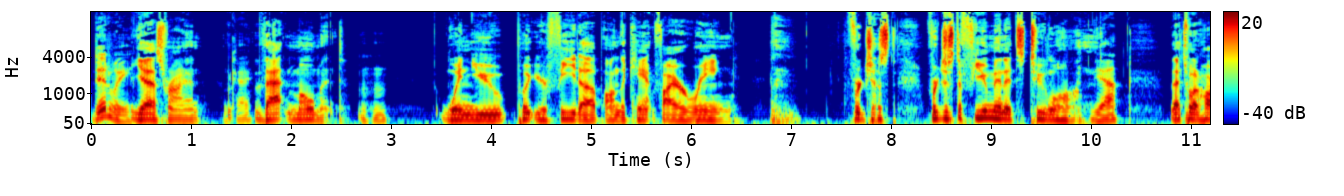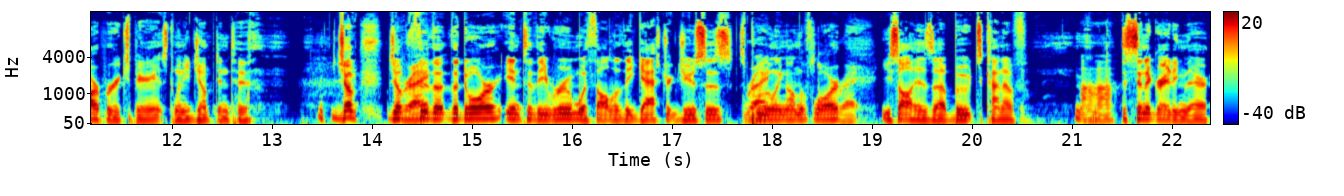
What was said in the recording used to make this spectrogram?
Did we? Yes, Ryan. Okay. That moment when you put your feet up on the campfire ring for just for just a few minutes too long. Yeah. That's what Harper experienced when he jumped into jumped jumped Right. through the, the door into the room with all of the gastric juices Right. on the floor. Right. You saw his uh, boots kind of Uh-huh. disintegrating there,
